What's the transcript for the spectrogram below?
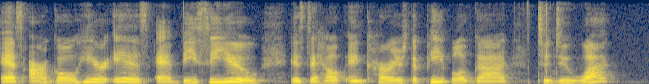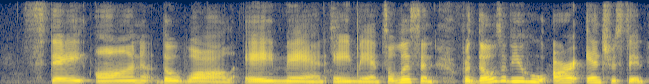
As our goal here is at BCU is to help encourage the people of God to do what? Stay on the wall. Amen. Amen. So, listen, for those of you who are interested,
